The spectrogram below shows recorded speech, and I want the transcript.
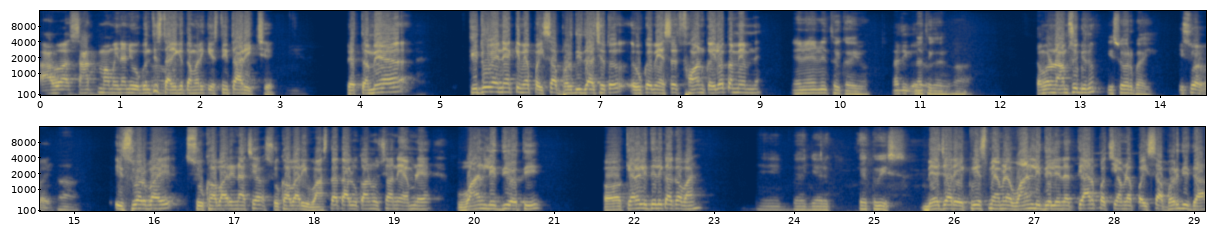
આવા સાતમા મહિનાની ઓગણત્રીસ તારીખે તમારી કેસની તારીખ છે. એટલે તમે કીધું એને કે મેં પૈસા ભરી દીધા છે તો એવું કઈ મેસેજ ફોન કર્યો તમે એમને? એને નથી કર્યો. નથી નથી કર્યો હા. તમારું નામ શું કીધું? ઈશ્વરભાઈ. ઈશ્વરભાઈ. હા. ઈશ્વરભાઈ સુખાબારીના છે સુખાબારી વાંસદા તાલુકાનું છે અને એમણે વાન લીધી હતી. ક્યારે લીધેલી કાકા વાન? બે હજાર એકવીસ. બે હજાર એકવીસમાં એમણે વાન લીધેલી અને ત્યાર પછી એમણે પૈસા ભરી દીધા.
